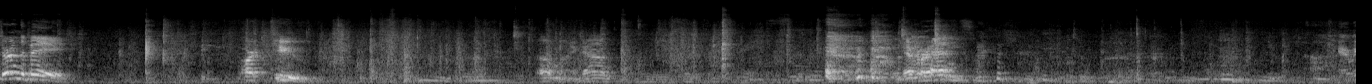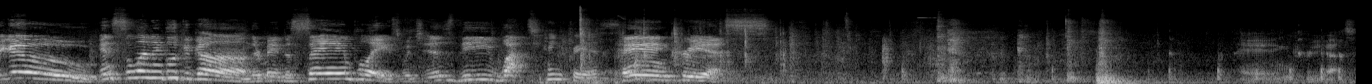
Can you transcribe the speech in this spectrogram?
Turn the page. Part two. Oh my God. It never ends. Here we go. Insulin and glucagon. They're made in the same place, which is the what? Pancreas. Pancreas. Pancreas.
